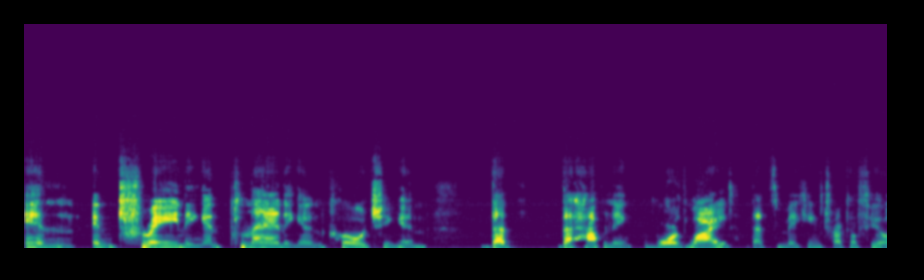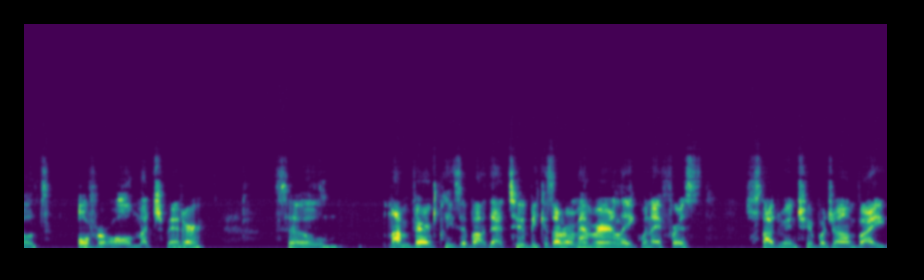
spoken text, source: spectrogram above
in in training and planning and coaching and that that happening worldwide that's making track and field overall much better so i'm very pleased about that too because i remember like when i first started doing triple jump i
